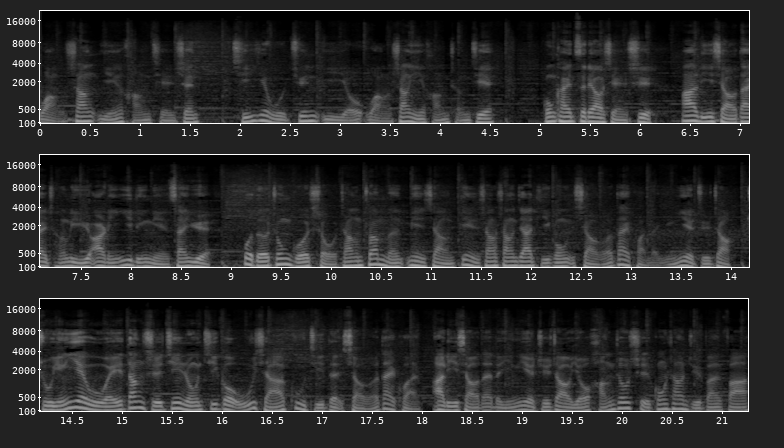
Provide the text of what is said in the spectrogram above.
网商银行前身，其业务均已由网商银行承接。公开资料显示，阿里小贷成立于二零一零年三月，获得中国首张专门面向电商商家提供小额贷款的营业执照，主营业务为当时金融机构无暇顾及的小额贷款。阿里小贷的营业执照由杭州市工商局颁发，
